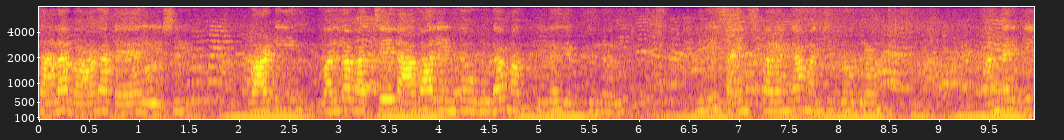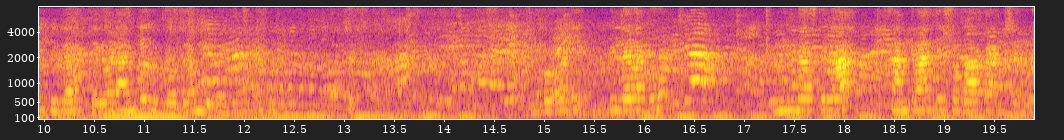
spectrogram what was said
చాలా బాగా తయారు చేసి వాటి వల్ల వచ్చే లాభాలు ఏంటో కూడా మాకు పిల్లలు చెప్తున్నారు. ఇది సైన్స్ పరంగా మంచి ప్రోగ్రాం. అందరికీ పిల్లలకు తెలియడానికే ఈ ప్రోగ్రాం నిర్వహించారు ఇంకొకటి పిల్లలకు ముందస్తుగా సంక్రాంతి శుభాకాంక్షలు.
